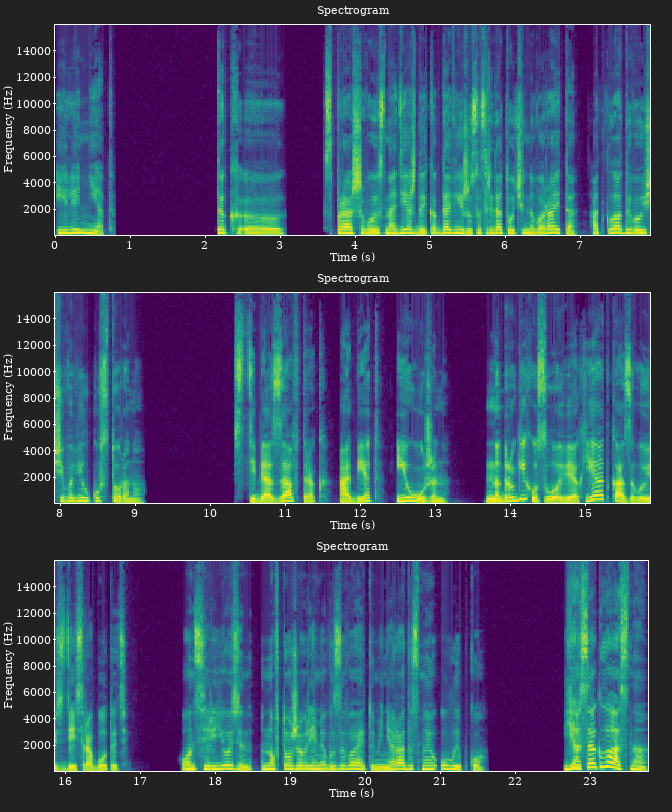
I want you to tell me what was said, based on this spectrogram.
или нет? Так, э, спрашиваю с надеждой, когда вижу сосредоточенного Райта, откладывающего вилку в сторону. С тебя завтрак, обед и ужин. На других условиях я отказываюсь здесь работать. Он серьезен, но в то же время вызывает у меня радостную улыбку. «Я согласна!»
